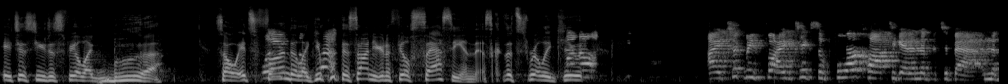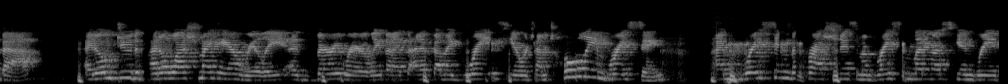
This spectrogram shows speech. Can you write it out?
it just, you just feel like, bleh. So it's well, fun to like, you put this on, you're gonna feel sassy in this because it's really cute. Well, I took me, I take some four o'clock to get in the, to bath, in the bath. I don't do the, I don't wash my hair really, and very rarely, but I've, I've got my grays here, which I'm totally embracing. I'm embracing the freshness. I'm embracing letting our skin breathe.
